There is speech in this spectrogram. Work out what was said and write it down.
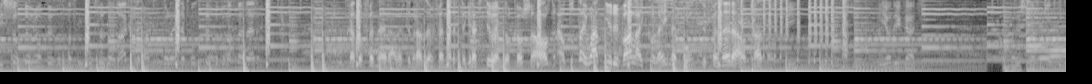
Mistrzostw Europy w ostatnich dwóch sezonach. Teraz kolejne punkty zdobywa Fener. Piłka do Fenera, ale tym razem Fener chce grać tyłem do kosza. Ograł tutaj ładnie rywala i kolejne punkty Fenera o czas. i, i odjechać. To jeszcze na początku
